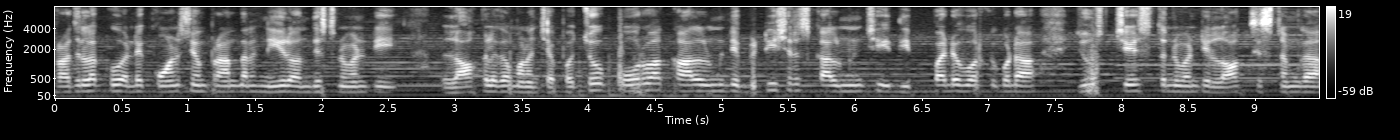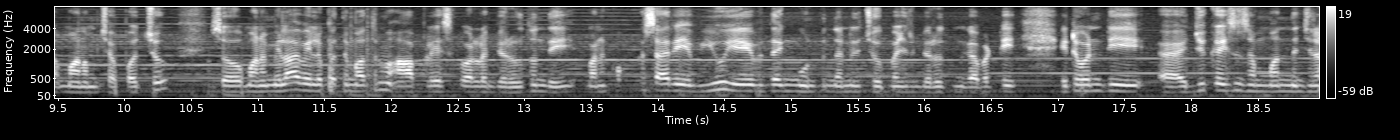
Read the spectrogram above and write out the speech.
ప్రజలకు అంటే కోనసీమ ప్రాంతానికి నీరు అందిస్తున్నటువంటి లాకులుగా మనం చెప్పొచ్చు. పూర్వకాలం నుండి బ్రిటిషర్స్ కాలం నుంచి ఇది ఇప్పటి వరకు కూడా యూస్ చేస్తున్నటువంటి లాక్ సిస్టమ్గా మనం చెప్పొచ్చు. సో మనం ఇలా వెళ్ళిపోతే మాత్రం ఆ ప్లేస్కి వెళ్ళడం జరుగుతుంది. మనకు ఒక్కసారి వ్యూ ఏ విధంగా ఉంటుందనేది చూపించడం జరుగుతుంది కాబట్టి ఇటువంటి ఎడ్యుకేషన్ సంబంధించిన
